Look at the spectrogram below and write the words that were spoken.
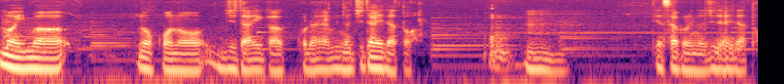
まあ、今のこの時代が暗闇の時代だと。うん。うん、手探りの時代だと。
